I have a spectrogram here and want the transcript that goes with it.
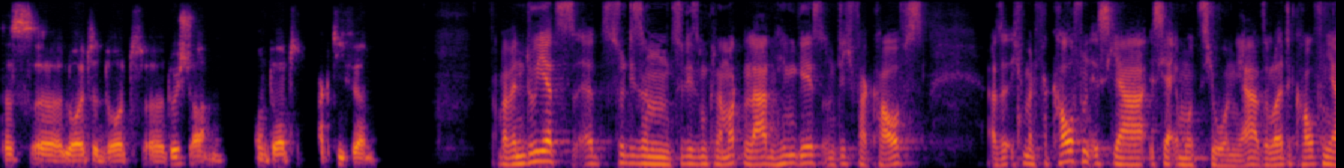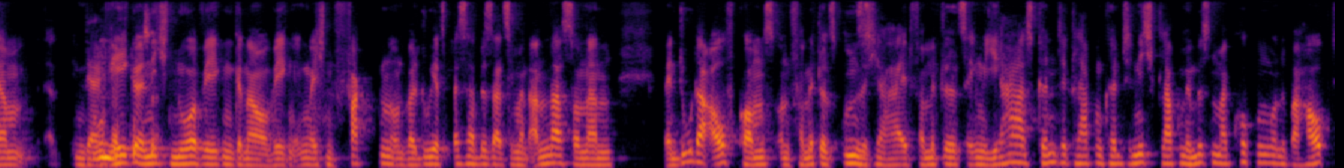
dass äh, Leute dort äh, durchstarten und dort aktiv werden. Aber wenn du jetzt äh, zu, diesem, zu diesem Klamottenladen hingehst und dich verkaufst, also ich meine, verkaufen ist ja, ist ja Emotion, ja. Also Leute kaufen ja in der 100%. Regel nicht nur wegen, genau, wegen irgendwelchen Fakten und weil du jetzt besser bist als jemand anders, sondern wenn du da aufkommst und vermittelst Unsicherheit, vermittelst irgendwie, ja, es könnte klappen, könnte nicht klappen, wir müssen mal gucken und überhaupt,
